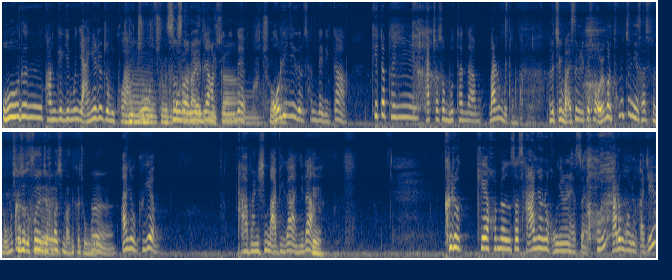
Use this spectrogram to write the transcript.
어른 관객이면 양해를 좀 구하고 그렇죠, 그렇죠. 순수한 공연을 연장할 수. 있는데 그렇죠. 어린이들 상대니까 피터팬이 다쳐서 못한다 말을 못한다고. 근데 지금 말씀 이렇게 하시면 얼마나 통증이 사실은 너무 그래서 심하셨을 후에 이제. 하반신 마비까지 온 거예요. 네. 아니요 그게 하반신 마비가 아니라 예. 그렇게 하면서 4년을 공연을 했어요. 다른 공연까지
